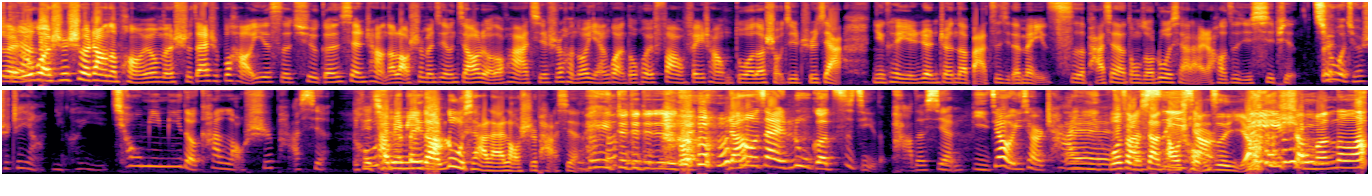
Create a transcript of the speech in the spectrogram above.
对，如果是社障的朋友们实在是不好意思去跟现场的老师们进行交流的话，其实很多岩馆都会放非常多的手机支架，你可以认真的把自己的每一次爬线的动作录下来，然后自己细品。其实我觉得是这样，你可以悄咪咪的看老师爬线，你可以悄咪咪的录下来老师爬线。哎，对对对对对对，然后再录个自己的爬的线，比较一下差异。哎我怎么像条虫子一样？为什么呢？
